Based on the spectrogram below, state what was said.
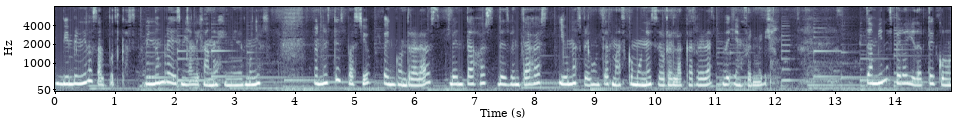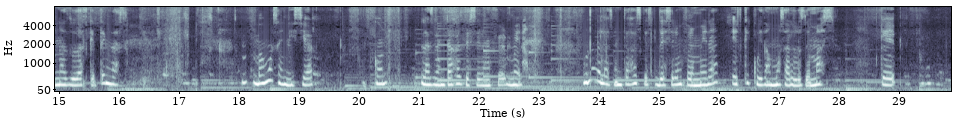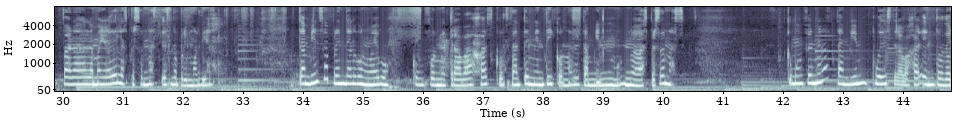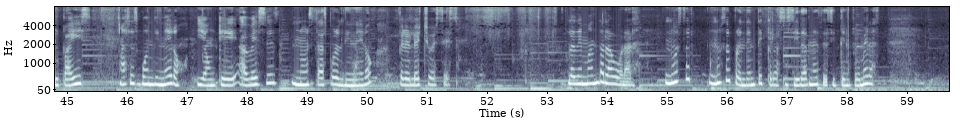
Bienvenidos al podcast. Mi nombre es mi Alejandra Jiménez Muñoz. En este espacio encontrarás ventajas, desventajas y unas preguntas más comunes sobre la carrera de enfermería. También espero ayudarte con unas dudas que tengas. Vamos a iniciar con las ventajas de ser enfermera. Una de las ventajas de ser enfermera es que cuidamos a los demás, que para la mayoría de las personas es lo primordial. También se aprende algo nuevo conforme trabajas constantemente y conoces también nuevas personas. Como enfermera también puedes trabajar en todo el país. Haces buen dinero y aunque a veces no estás por el dinero, pero el hecho es eso. La demanda laboral. No es, no es sorprendente que la sociedad necesite enfermeras.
